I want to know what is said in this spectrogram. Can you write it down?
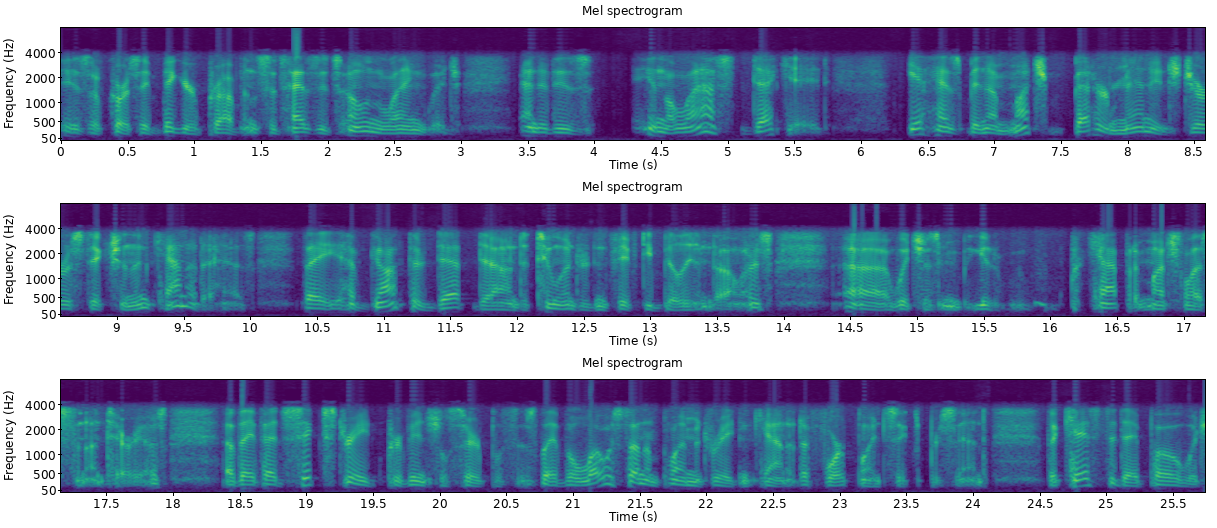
is of course a bigger province. It has its own language, and it is in the last decade, it has been a much better managed jurisdiction than Canada has. They have got their debt down to $250 billion, uh, which is you know, per capita much less than Ontario's. Uh, they've had six straight provincial surpluses. They have the lowest unemployment rate in Canada, 4.6%. The Caisse de dépôt, which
